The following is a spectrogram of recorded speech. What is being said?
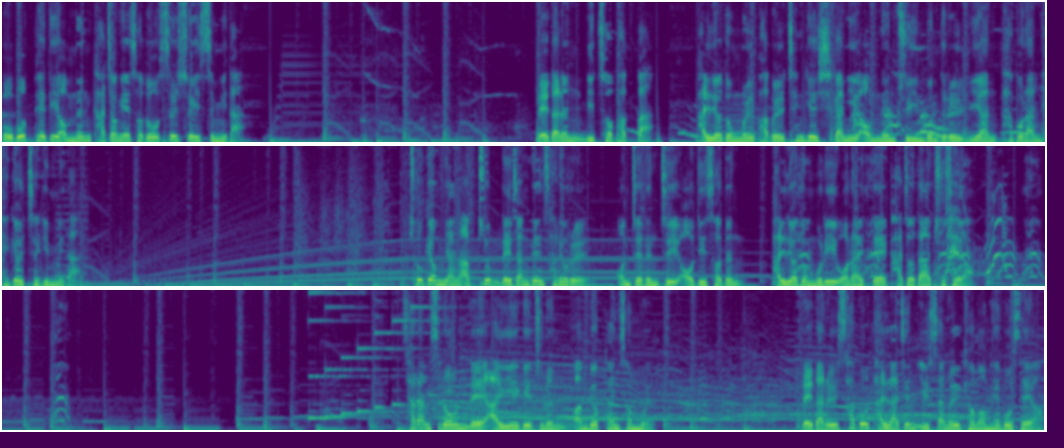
로봇 패디 없는 가정에서도 쓸 수 있습니다. 메달은 미쳐 바빠 반려동물 밥을 챙길 시간이 없는 주인분들을 위한 탁월한 해결책입니다. 초경량 압축 내장된 사료를 언제든지 어디서든 반려동물이 원할 때 가져다 주세요. 사랑스러운 내 아이에게 주는 완벽한 선물. 메달을 사고 달라진 일상을 경험해보세요.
